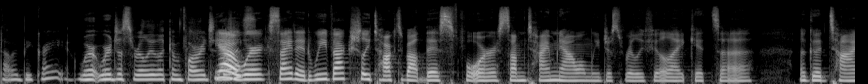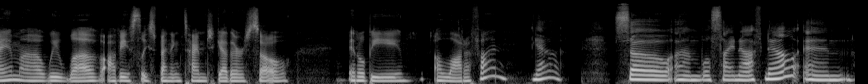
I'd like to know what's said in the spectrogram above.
that would be great. We're, we're just really looking forward to Yeah, this. we're excited. We've actually talked about this for some time now, and we just really feel like it's a a good time. Uh, we love obviously spending time together, so it'll be a lot of fun. Yeah. So um, we'll sign off now and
